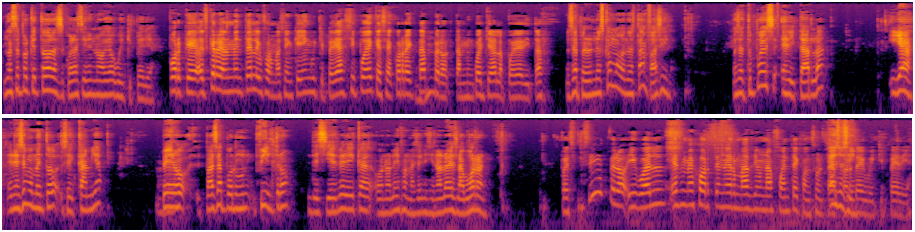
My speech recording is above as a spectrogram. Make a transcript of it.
No sé por qué todas las escuelas tienen odio a Wikipedia. Porque es que realmente la información que hay en Wikipedia sí puede que sea correcta, pero también cualquiera la puede editar. O sea, pero no es como, no es tan fácil. O sea, tú puedes editarla y ya, en ese momento se cambia, pero pasa por un filtro de si es verídica o no la información y si no lo es, la borran. Pues sí, pero igual es mejor tener más de una fuente de consulta Eso aparte sí. de Wikipedia.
